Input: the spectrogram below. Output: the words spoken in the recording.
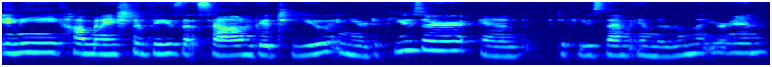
any combination of these that sound good to you in your diffuser and diffuse them in the room that you're in.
